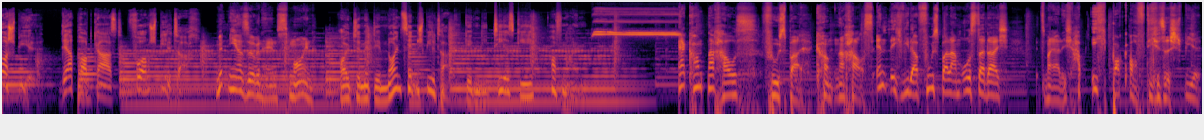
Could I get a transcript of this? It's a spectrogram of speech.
Vorspiel, der Podcast vorm Spieltag. Mit mir Sören Helms, moin. Heute mit dem 19. Spieltag gegen die TSG Hoffenheim. Er kommt nach Haus, Fußball kommt nach Haus. Endlich wieder Fußball am Osterdeich. Jetzt mal ehrlich, hab ich Bock auf dieses Spiel.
